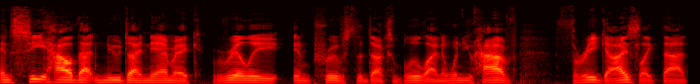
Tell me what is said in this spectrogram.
and see how that new dynamic really improves the Ducks blue line. And when you have three guys like that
